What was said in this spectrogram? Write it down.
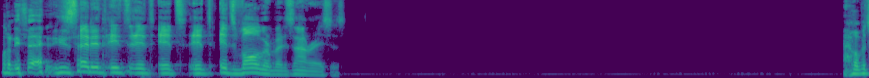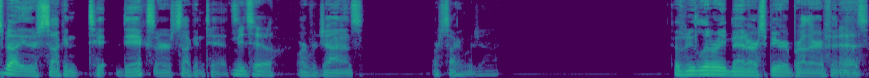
What do you say? He said it, it's it's it's it's it's vulgar, but it's not racist. I hope it's about either sucking t- dicks or sucking tits Me too. or vaginas or sucking vagina. Because we literally met our spirit brother. If it is,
